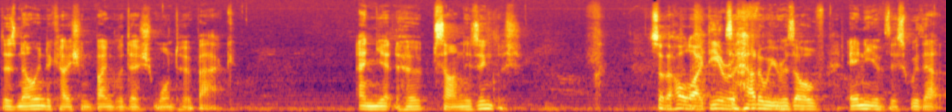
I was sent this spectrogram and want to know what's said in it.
There's no indication Bangladesh want her back and yet her son is English. So the whole idea so how do we resolve any of this without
